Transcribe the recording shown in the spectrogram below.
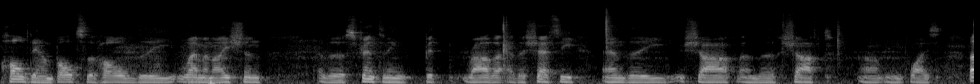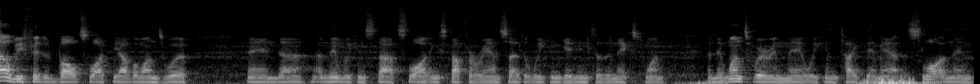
hold down bolts that hold the lamination, the strengthening bit rather, the chassis and the shaft and the shaft um, in place. They'll be fitted bolts like the other ones were and uh, and then we can start sliding stuff around so that we can get into the next one. And then once we're in there we can take them out and slot and then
